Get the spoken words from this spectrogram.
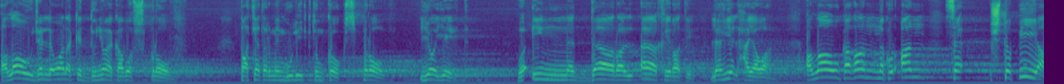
Allahu xhelle ve ala këtë dunja e ka bo sprovë patjetër me ngulit këtu në kokë sprovë jo jetë wa inna dar al akhirati la hiya al hayawan Allahu ka thënë në Kur'an se shtëpia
